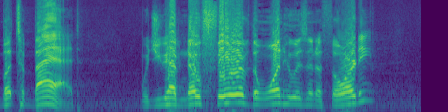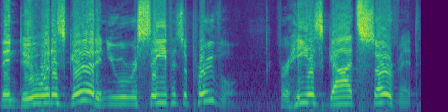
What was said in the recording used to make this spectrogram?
but to bad. Would you have no fear of the one who is in authority? Then do what is good, and you will receive his approval. For he is God's servant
